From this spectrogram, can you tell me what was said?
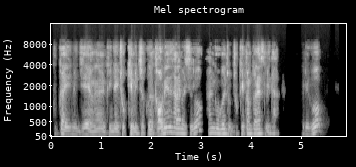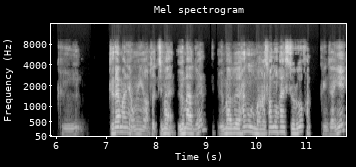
국가 이미지에 영향을 굉장히 좋게 미쳤고요. 그러니까 어린 사람일수록 한국을 좀 좋게 평가를 했습니다. 그리고 그 드라마는 영향이 없었지만 음악은 음악을 한국 음악을 선호할수록 굉장히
